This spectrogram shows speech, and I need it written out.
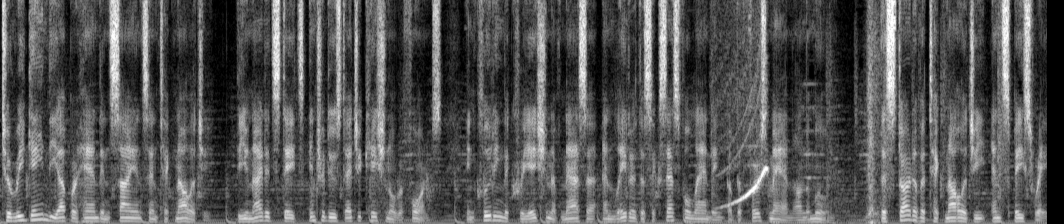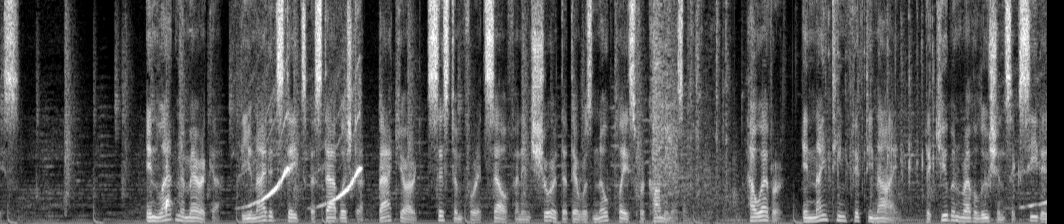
To regain the upper hand in science and technology, the United States introduced educational reforms, including the creation of NASA and later the successful landing of the first man on the moon. The start of a technology and space race. In Latin America, the United States established a backyard system for itself and ensured that there was no place for communism. However, in 1959, the Cuban Revolution succeeded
